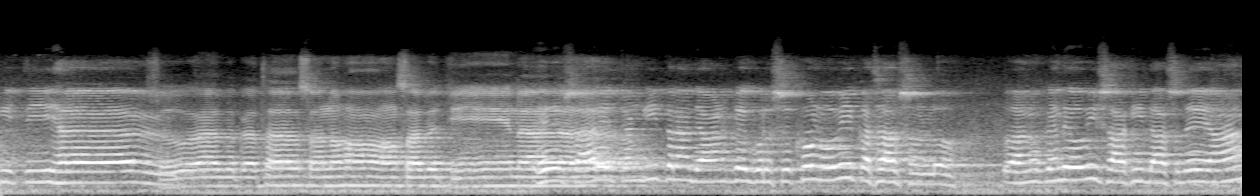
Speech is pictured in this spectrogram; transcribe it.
ਕੀਤੀ ਹੈ। ਸੁਅਬ ਕਥਾ ਸੁਨੋ ਸਭ ਚੀਨ। ਇਹ ਸਾਰੇ ਚੰਗੀ ਤਰ੍ਹਾਂ ਜਾਣ ਕੇ ਗੁਰਸਿੱਖੋ ਨੂੰ ਉਹ ਵੀ ਕਥਾ ਸੁਣ ਲਓ। ਤੁਹਾਨੂੰ ਕਹਿੰਦੇ ਉਹ ਵੀ ਸਾਖੀ ਦੱਸਦੇ ਆ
